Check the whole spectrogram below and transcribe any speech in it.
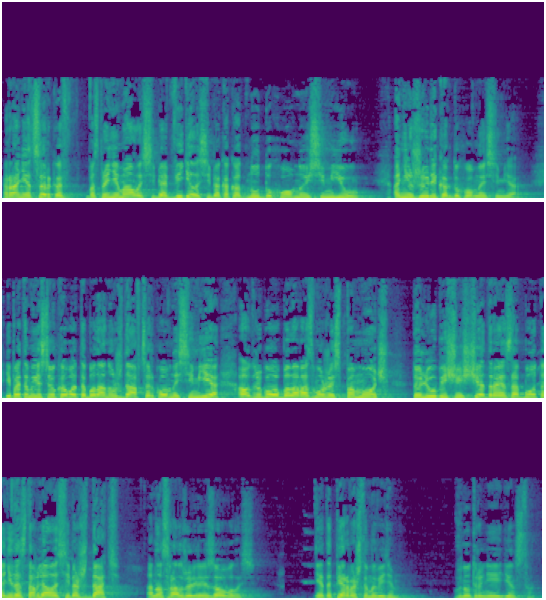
Ранее церковь воспринимала себя, видела себя как одну духовную семью. Они жили как духовная семья. И поэтому, если у кого-то была нужда в церковной семье, а у другого была возможность помочь, то любящая, щедрая забота не заставляла себя ждать. Она сразу же реализовывалась. И это первое, что мы видим. Внутреннее единство –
